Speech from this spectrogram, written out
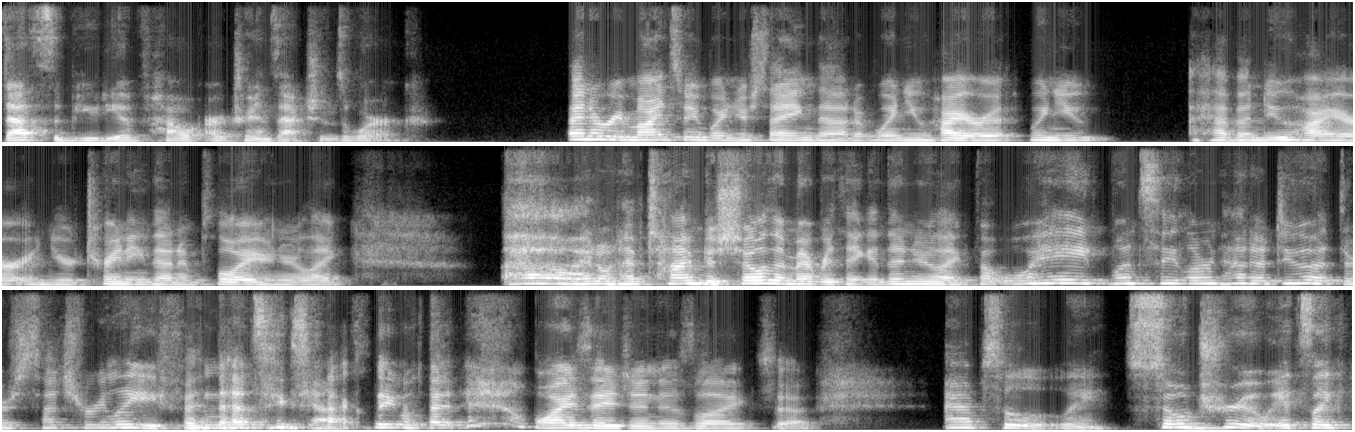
that's the beauty of how our transactions work. And it reminds me when you're saying that of when you hire when you have a new hire and you're training that employee and you're like, oh, I don't have time to show them everything. And then you're like, but wait, once they learn how to do it, there's such relief. And that's exactly yeah. what Wise Agent is like. So Absolutely. So mm-hmm. true. It's like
